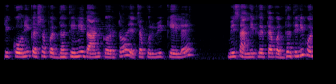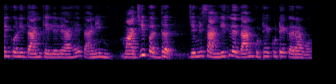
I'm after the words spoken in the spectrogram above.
की कोणी कशा पद्धतीने दान करतो याच्यापूर्वी केलं आहे मी सांगितलं त्या पद्धतीने कोणी कोणी दान केलेले आहेत आणि माझी पद्धत जे मी सांगितले दान कुठे कुठे करावं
